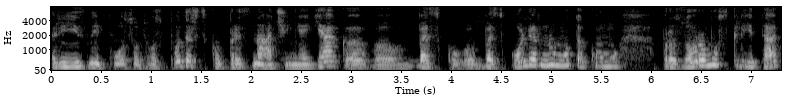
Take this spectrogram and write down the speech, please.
різний посуд господарського призначення, як в безколірному такому прозорому склі, так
